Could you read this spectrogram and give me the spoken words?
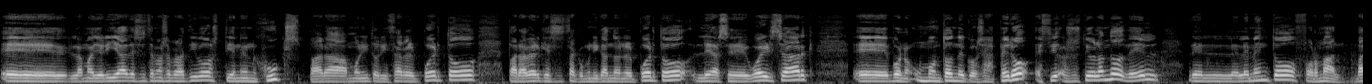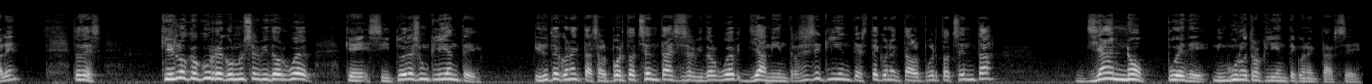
eh, la mayoría de sistemas operativos tienen hooks para monitorizar el puerto, para ver qué se está comunicando en el puerto, léase Wireshark, eh, bueno, un montón de cosas. Pero os estoy hablando del, del elemento formal, ¿vale? Entonces, ¿Qué es lo que ocurre con un servidor web? Que si tú eres un cliente y tú te conectas al puerto 80, ese servidor web ya mientras ese cliente esté conectado al puerto 80, ya no puede ningún otro cliente conectarse.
